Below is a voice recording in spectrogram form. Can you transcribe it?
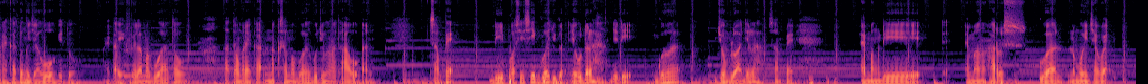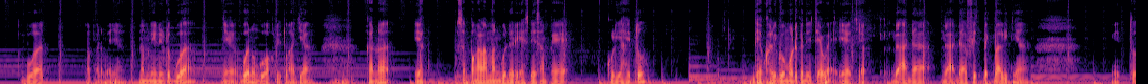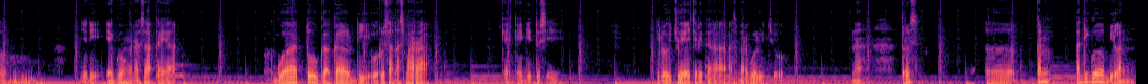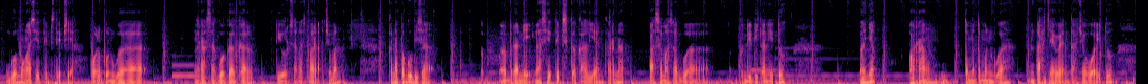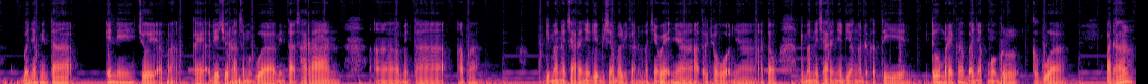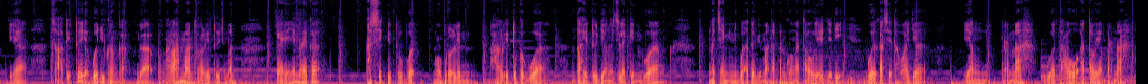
mereka tuh ngejauh gitu? Mereka evil sama gue atau atau mereka enak sama gue gue juga nggak tahu kan. Sampai di posisi gue juga ya udahlah jadi gue jomblo aja lah. Sampai emang di emang harus gue nemuin cewek buat apa namanya nemenin hidup gue ya gue nunggu waktu itu aja. Karena ya sepengalaman gue dari SD sampai kuliah itu tiap kali gue mau deketin cewek ya nggak ada nggak ada feedback baliknya. Gitu. Jadi ya gue ngerasa kayak gue tuh gagal di urusan asmara. Kayak kayak gitu sih lucu ya cerita asmara gue lucu. Nah terus uh, kan tadi gue bilang gue mau ngasih tips-tips ya walaupun gue ngerasa gue gagal di urusan asmara. Cuman kenapa gue bisa eh, berani ngasih tips ke kalian? Karena pas semasa gue pendidikan itu banyak orang teman-teman gue entah cewek entah cowok itu banyak minta ini cuy apa kayak dia curhat sama gue minta saran uh, minta apa gimana caranya dia bisa balikan sama ceweknya atau cowoknya atau gimana caranya dia ngedeketin. Itu mereka banyak ngobrol ke gue padahal ya saat itu ya gue juga nggak nggak pengalaman soal itu. Cuman kayaknya mereka asik gitu buat ngobrolin hal itu ke gue entah itu dia ngejelekin gue ngecengin gue atau gimana kan gue nggak tahu ya. Jadi gue kasih tahu aja yang pernah gue tahu atau yang pernah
